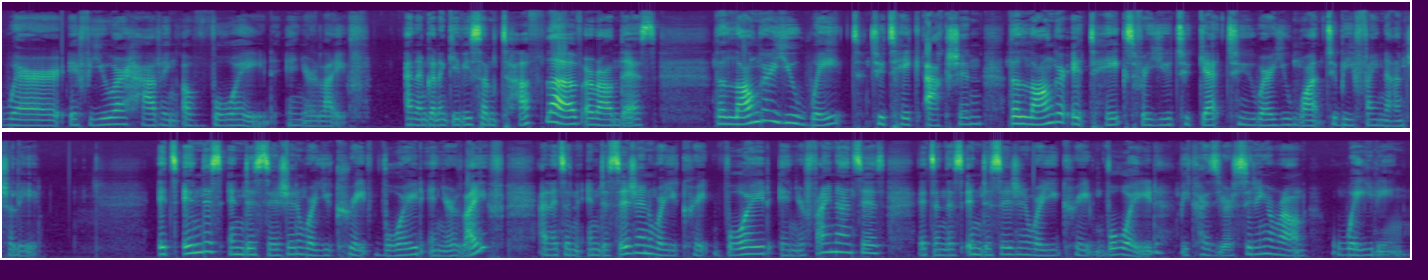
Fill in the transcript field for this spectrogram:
where, if you are having a void in your life, and I'm going to give you some tough love around this the longer you wait to take action, the longer it takes for you to get to where you want to be financially. It's in this indecision where you create void in your life, and it's an indecision where you create void in your finances. It's in this indecision where you create void because you're sitting around waiting.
